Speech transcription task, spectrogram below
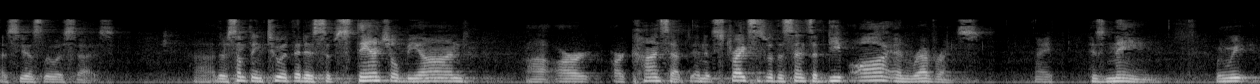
as C.S. Lewis says. Uh, there's something to it that is substantial beyond uh, our, our concept, and it strikes us with a sense of deep awe and reverence. Right? His name. When we,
